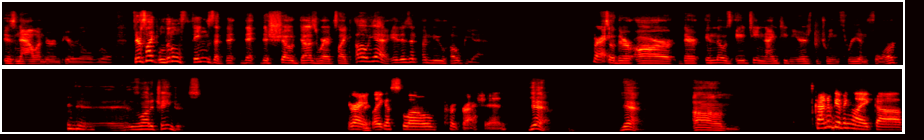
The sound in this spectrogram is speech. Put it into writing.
is now under imperial rule. There's like little things that that, that this show does where it's like, oh yeah, it isn't a new hope yet. Right. So there are there in those 18, 19 years between three and four, Mhm. eh, there's a lot of changes. Right. Like a slow progression. Yeah. Yeah. Um, It's kind of giving like uh,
